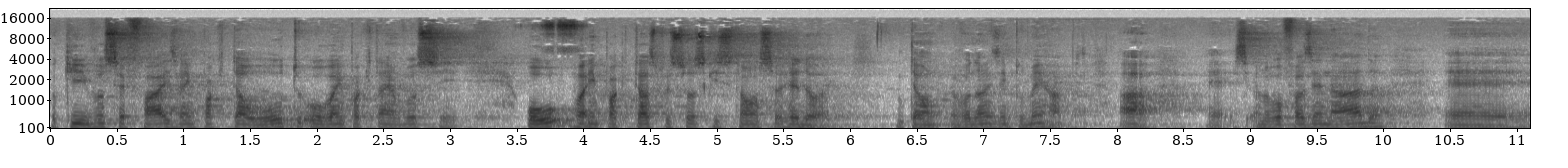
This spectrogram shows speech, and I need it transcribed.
O que você faz vai impactar o outro ou vai impactar em você, ou vai impactar as pessoas que estão ao seu redor. Então, eu vou dar um exemplo bem rápido. Ah, é, eu não vou fazer nada é,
